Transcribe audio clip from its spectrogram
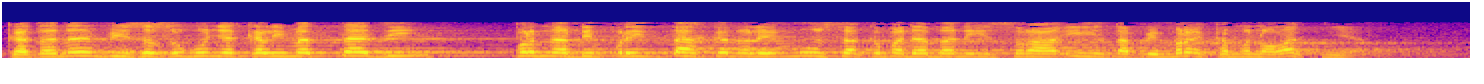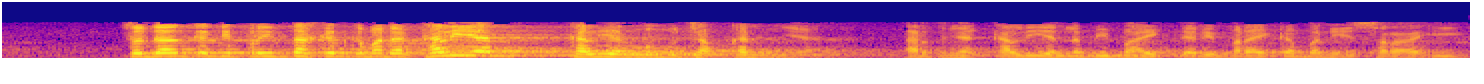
Kata Nabi sesungguhnya kalimat tadi pernah diperintahkan oleh Musa kepada Bani Israel tapi mereka menolaknya. Sedangkan diperintahkan kepada kalian, kalian mengucapkannya. Artinya kalian lebih baik dari mereka Bani Israel.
